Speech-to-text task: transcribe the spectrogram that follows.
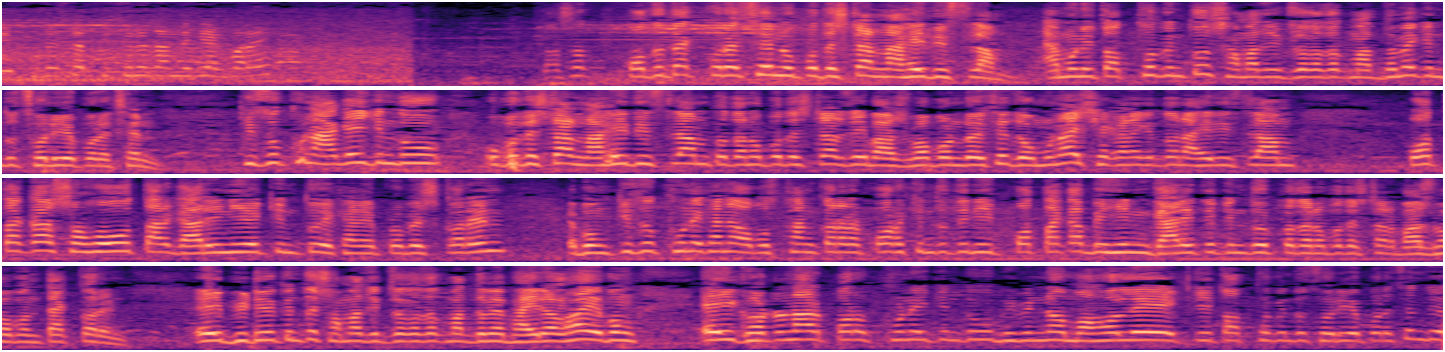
এই পিছনে যান দেখি একবারে। দর্শক, পদত্যাগ করেছেন উপদেষ্টা নাহিদ ইসলাম। এমনই তথ্য কিন্তু সামাজিক যোগাযোগ মাধ্যমে কিন্তু ছড়িয়ে পড়েছেন। কিছুক্ষণ আগেই কিন্তু উপদেষ্টা নাহিদ ইসলাম, প্রধান উপদেষ্টার যে বাসভবন রয়েছে যমুনায়, সেখানে কিন্তু নাহিদ ইসলাম পতাকা সহ তার গাড়ি নিয়ে কিন্তু এখানে প্রবেশ করেন এবং কিছুক্ষণ এখানে অবস্থান করার পর কিন্তু তিনি পতাকাবিহীন গাড়িতে কিন্তু প্রধান উপদেষ্টার বাসভবন ত্যাগ করেন। এই ভিডিও কিন্তু সামাজিক যোগাযোগ মাধ্যমে ভাইরাল হয় এবং এই ঘটনার পরক্ষণেই কিন্তু বিভিন্ন মহলে একটি তথ্য কিন্তু ছড়িয়ে পড়েছেন যে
